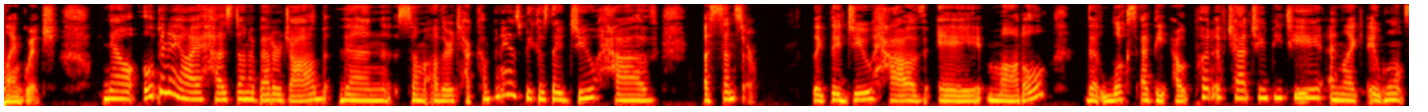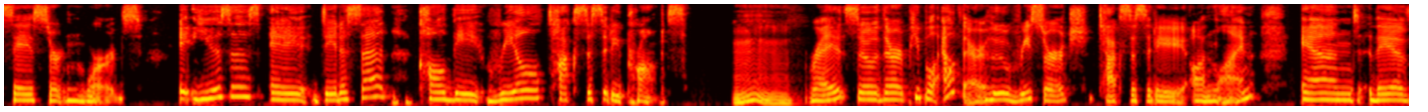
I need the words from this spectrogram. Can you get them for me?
language. Now, OpenAI has done a better job than some other tech companies because they do have a censor. Like they do have a model that looks at the output of ChatGPT and like it won't say certain words. It uses a data set called the real toxicity prompts. Mm. Right. So there are people out there who research toxicity online and they have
